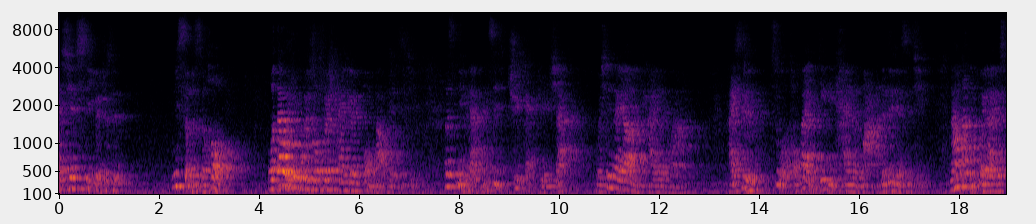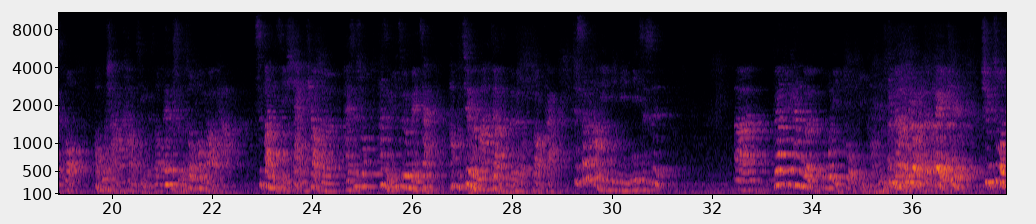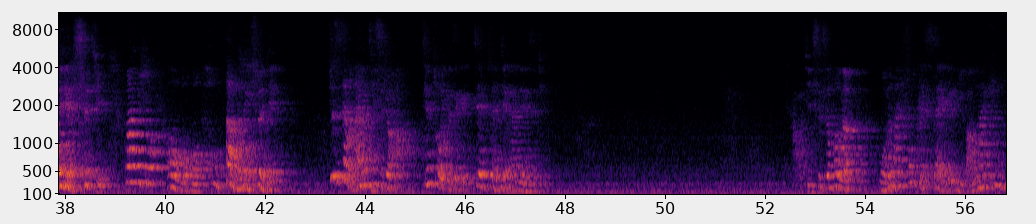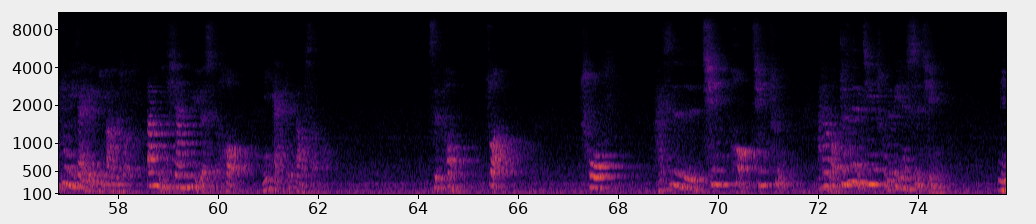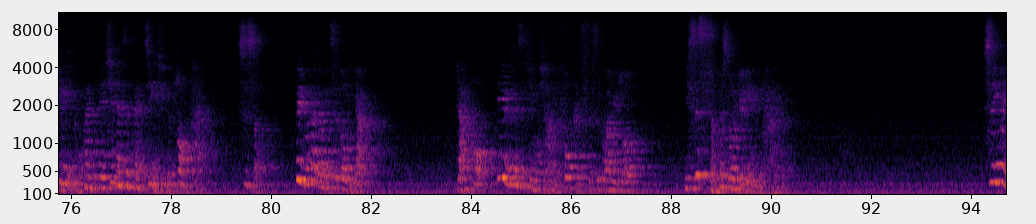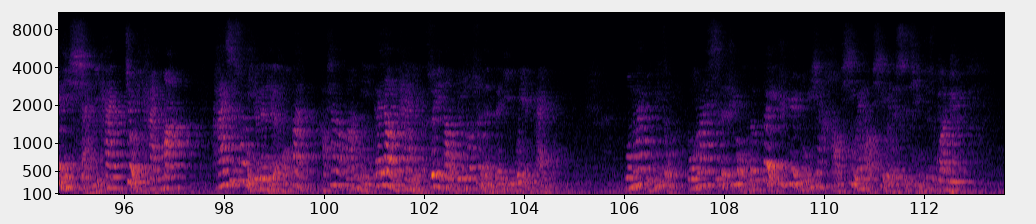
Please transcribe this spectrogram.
先试一个，就是你什么时候，我待会就不会说分开跟碰到这件事情，而是你们两人自己去感觉一下，我现在要离开了吗？还是？是我同伴已经离开了马的这件事情，然后当你回来的时候，哦，我想要靠近的时候，哎，什么时候碰到他？是把你自己吓一跳呢，还是说他怎么一直都没在？他不见了吗？这样子的那种状态，就三号，你只是，啊，不要去看那个玻璃作品哈，你不能用你的背去去做这件事情。关于说，哦，我我碰到的那一瞬间。就是这样，来回几次就好。先做一个这个，这这很简单这件事情。好，几次之后呢，我们来 focus 在一个地方，我们来注注意在一个地方，就是说，当你相遇的时候，你感觉到什么？是碰、撞、搓，还是轻碰、轻触？就是那个接触的这件事情，你跟你同伴之间现在正在进行的状态是什么？并不代表每次都一样。然后第二件事情，我想让你 focus 的是关于说，你是什么时候决定离开的？是因为你想离开就离开吗？还是说你觉得你的同伴？好像要把你要要离开你了，所以那我就说顺着你的意，我也离开你。我们来读一种，我们来试着去用我们的背去阅读一些好细微、好细微的事情，就是关于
